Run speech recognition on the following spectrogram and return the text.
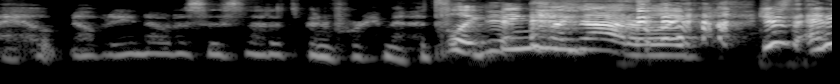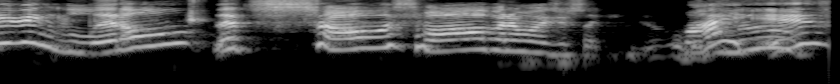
I hope nobody notices that it's been 40 minutes. Like Yeah. things like that, or like just anything little that's so small, but I'm always just like, why is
